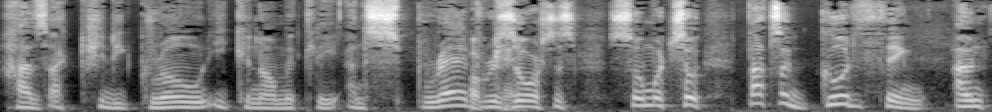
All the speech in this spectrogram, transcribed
has actually grown economically and spread Okay. resources so much. So that's a good thing. And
